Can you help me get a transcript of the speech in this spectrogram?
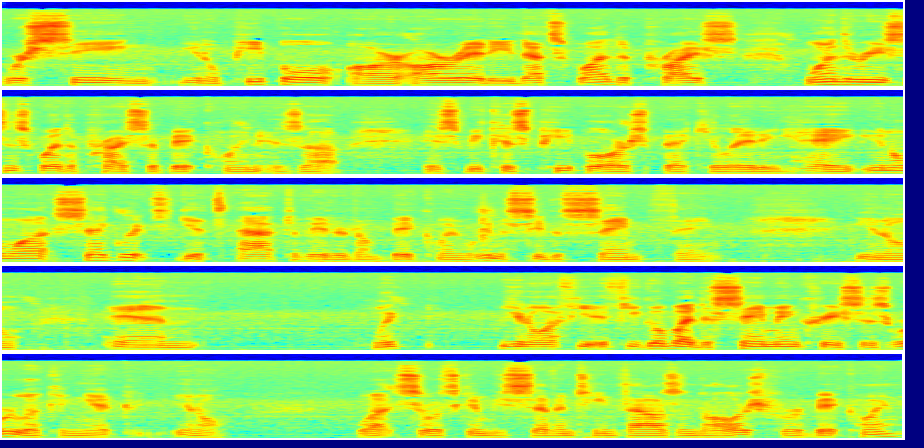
we're seeing, you know, people are already, that's why the price, one of the reasons why the price of Bitcoin is up is because people are speculating, hey, you know what, SegWit gets activated on Bitcoin, we're going to see the same thing, you know, and we, you know, if you, if you go by the same increases, we're looking at, you know, what, so it's going to be $17,000 for a Bitcoin?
